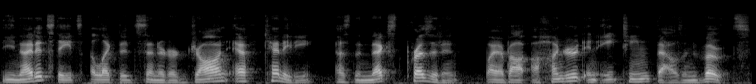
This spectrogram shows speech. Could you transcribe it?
the United States elected Senator John F. Kennedy as the next president by about 118,000 votes.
